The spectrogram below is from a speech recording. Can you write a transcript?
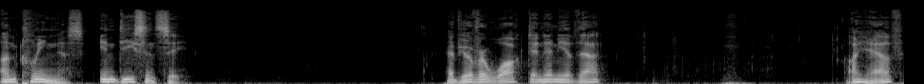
uncleanness, indecency. Have you ever walked in any of that? I have.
